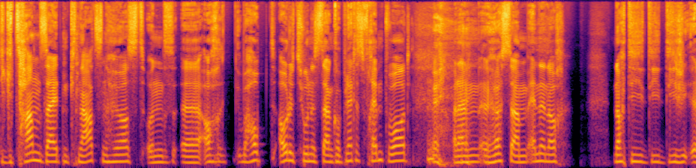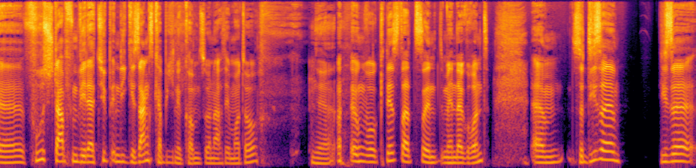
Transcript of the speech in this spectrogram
die Gitarrenseiten knarzen hörst und äh, auch überhaupt Autotune ist da ein komplettes Fremdwort. Und dann äh, hörst du am Ende noch, noch die, die, die äh, Fußstapfen, wie der Typ in die Gesangskabine kommt, so nach dem Motto. Ja. Irgendwo knistert es im Hintergrund. Ähm, so diese, diese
